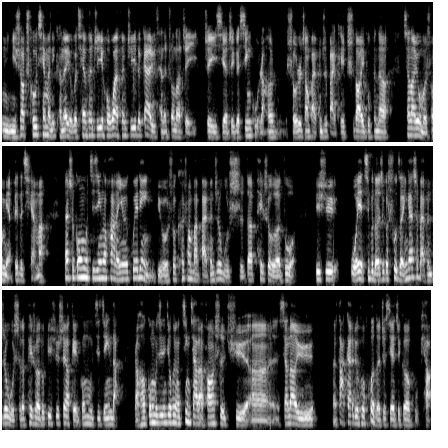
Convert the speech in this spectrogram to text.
你你是要抽签嘛？你可能有个千分之一或万分之一的概率才能中到这一这一些这个新股，然后首日涨百分之百，可以吃到一部分的，相当于我们说免费的钱嘛。但是公募基金的话呢，因为规定，比如说科创板百分之五十的配售额度必须，我也记不得这个数字，应该是百分之五十的配售额度必须是要给公募基金的，然后公募基金就会用竞价的方式去，呃，相当于呃大概率会获得这些这个股票。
